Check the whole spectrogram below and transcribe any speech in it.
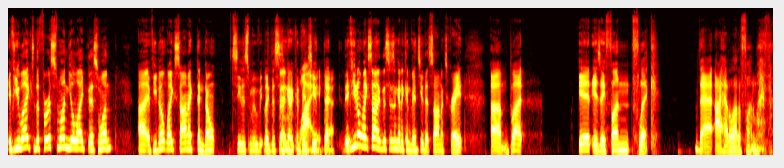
if you liked the first one, you'll like this one. Uh, if you don't like Sonic, then don't see this movie. Like this isn't going to convince you why? that if you don't like Sonic, this isn't going to convince you that Sonic's great. Um, but it is a fun flick that I had a lot of fun with.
